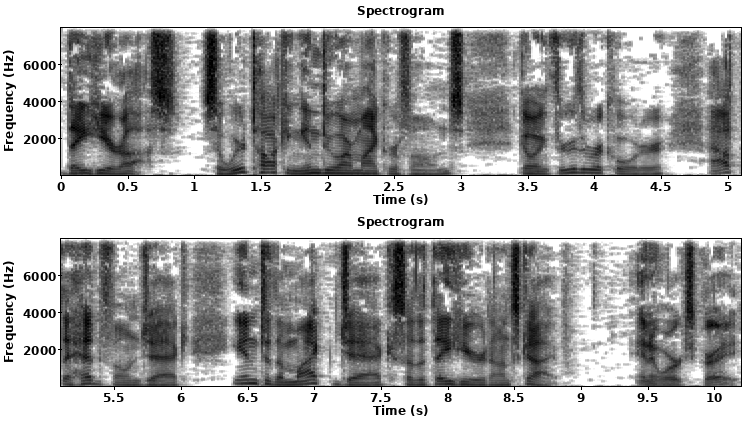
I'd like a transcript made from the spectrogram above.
they hear us. So we're talking into our microphones, going through the recorder, out the headphone jack, into the mic jack so that they hear it on Skype. And it works great.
